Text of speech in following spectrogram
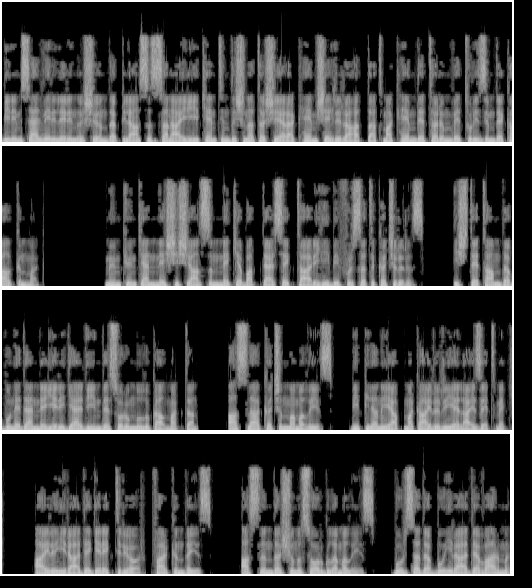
Bilimsel verilerin ışığında plansız sanayiyi kentin dışına taşıyarak hem şehri rahatlatmak hem de tarım ve turizmde kalkınmak. Mümkünken ne şiş yansın ne kebap dersek tarihi bir fırsatı kaçırırız. İşte tam da bu nedenle yeri geldiğinde sorumluluk almaktan. Asla kaçınmamalıyız. Bir planı yapmak ayrı realize etmek. Ayrı irade gerektiriyor, farkındayız. Aslında şunu sorgulamalıyız. Bursa'da bu irade var mı?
